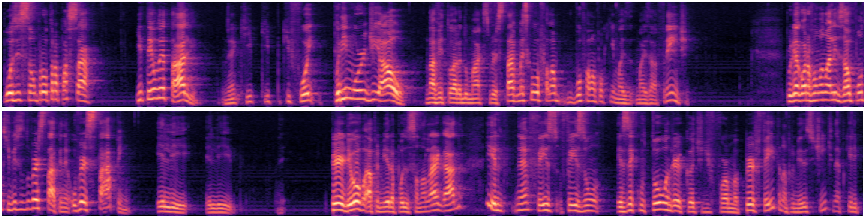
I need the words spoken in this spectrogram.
posição para ultrapassar. E tem um detalhe: né, que, que, que foi primordial na vitória do Max Verstappen, mas que eu vou falar, vou falar um pouquinho mais, mais à frente, porque agora vamos analisar o ponto de vista do Verstappen. Né? O Verstappen, ele, ele perdeu a primeira posição na largada e ele né, fez, fez um, executou o undercut de forma perfeita na primeira stint, né, porque ele,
